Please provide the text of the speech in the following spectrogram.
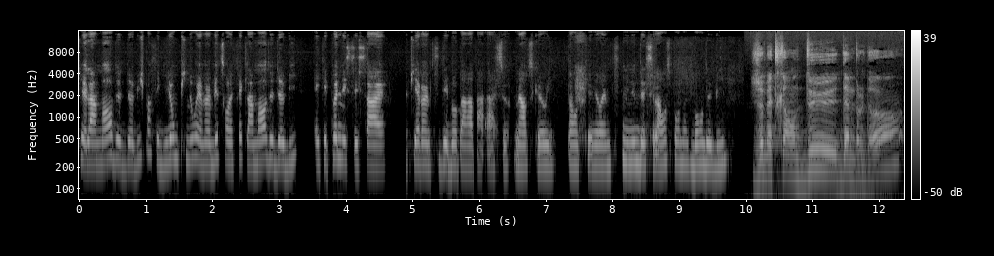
que la mort de Dobby, je pense que c'est Guillaume Pinot, il avait un bit sur le fait que la mort de Dobby n'était pas nécessaire. Puis il y avait un petit débat par rapport à ça. Mais en tout cas, oui. Donc, euh, une petite minute de silence pour notre bon Dobby. Je mettrais en deux Dumbledore,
